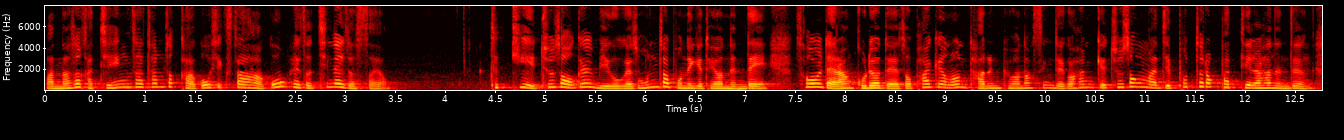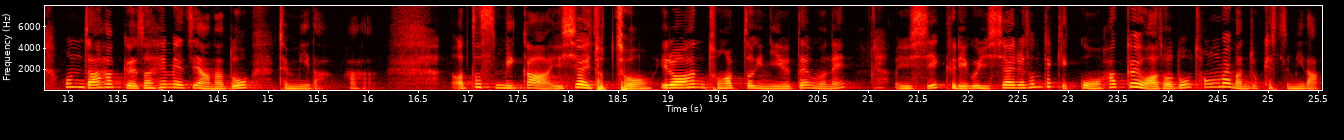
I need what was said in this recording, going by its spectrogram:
만나서 같이 행사 참석하고 식사하고 해서 친해졌어요. 특히 추석을 미국에서 혼자 보내게 되었는데 서울대랑 고려대에서 파견 온 다른 교환 학생들과 함께 추석 맞이 포트럭 파티를 하는 등 혼자 학교에서 헤매지 않아도 됩니다. 하하. 어떻습니까? UCI 좋죠. 이러한 종합적인 이유 때문에 UC 그리고 UCI를 선택했고 학교에 와서도 정말 만족했습니다.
